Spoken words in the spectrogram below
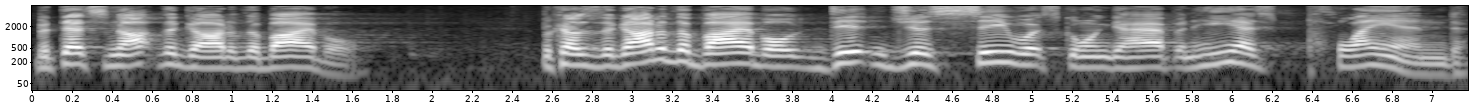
but that's not the God of the Bible. Because the God of the Bible didn't just see what's going to happen, He has planned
